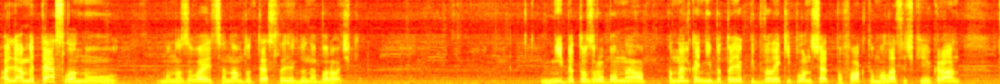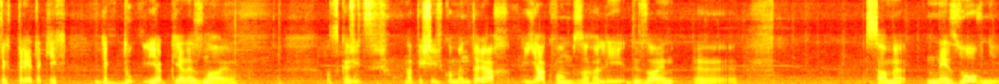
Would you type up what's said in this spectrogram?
аля ми Тесла, ну, ну називається нам до Тесли як до небарачки. Нібито зроблена панелька, нібито як під великий планшет, по факту малесечкий екран. Цих три таких, як, як я не знаю. От скажіть, напишіть в коментарях, як вам взагалі дизайн е, саме не зовні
